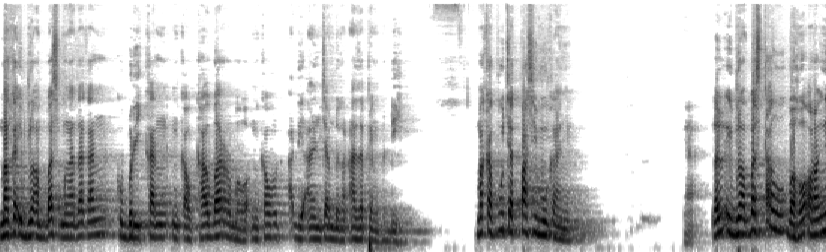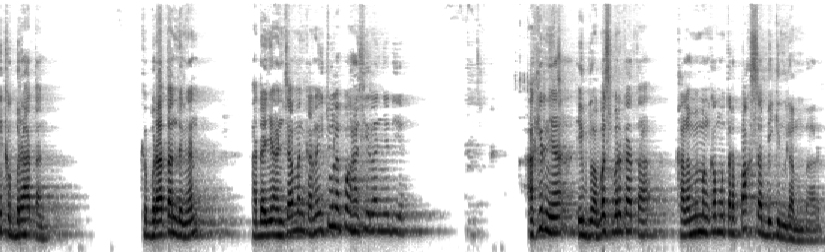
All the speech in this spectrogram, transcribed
Maka Ibnu Abbas mengatakan, kuberikan engkau kabar bahwa engkau diancam dengan azab yang pedih. Maka pucat pasti mukanya. Ya. Lalu Ibnu Abbas tahu bahwa orang ini keberatan. Keberatan dengan adanya ancaman karena itulah penghasilannya dia. Akhirnya Ibnu Abbas berkata, kalau memang kamu terpaksa bikin gambar,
